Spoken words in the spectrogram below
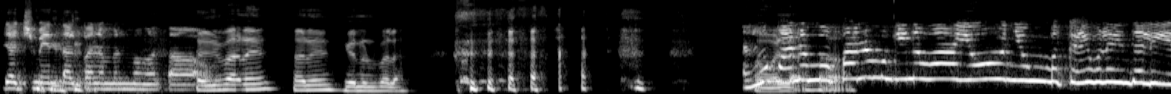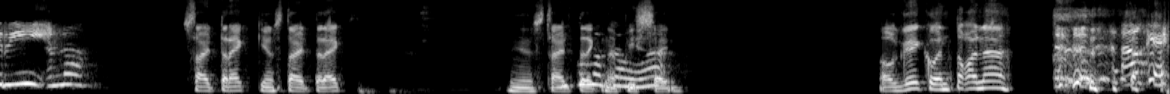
Judgmental pa naman mga tao. Ano ba na yun? Ano yun? Ganun pala. Ano? Wala paano mo, paano mo ginawa yun? Yung magkahiwalay yung daliri. Ano? Star Trek, yung Star Trek. Yung Star Trek na peace magawa. sign. Okay, kwento ka na. Okay.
